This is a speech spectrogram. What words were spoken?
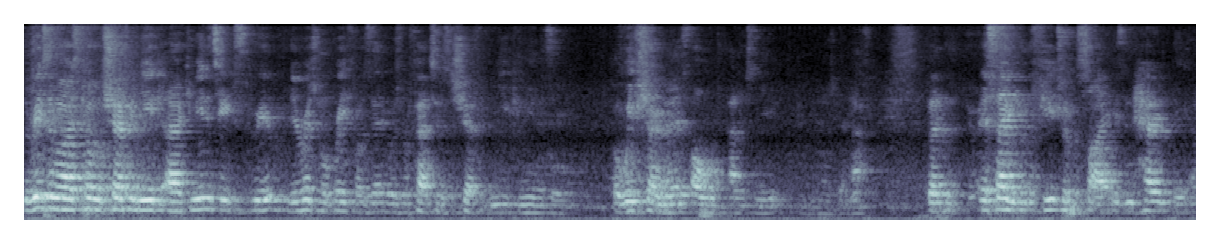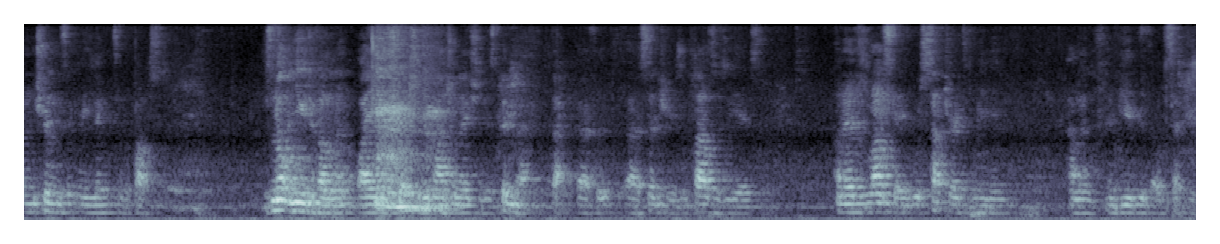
The reason why it's called Sherford New uh, Community is the original brief was it was referred to as a Sherford New Community. But we've shown that it's old and it's new. But it's saying that the future of the site is inherently and intrinsically linked to the past. It's not a new development by any stretch of the imagination. It's been there, back there for uh, centuries and thousands of years. And it is a landscape with saturated meaning and imbued with obsession.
